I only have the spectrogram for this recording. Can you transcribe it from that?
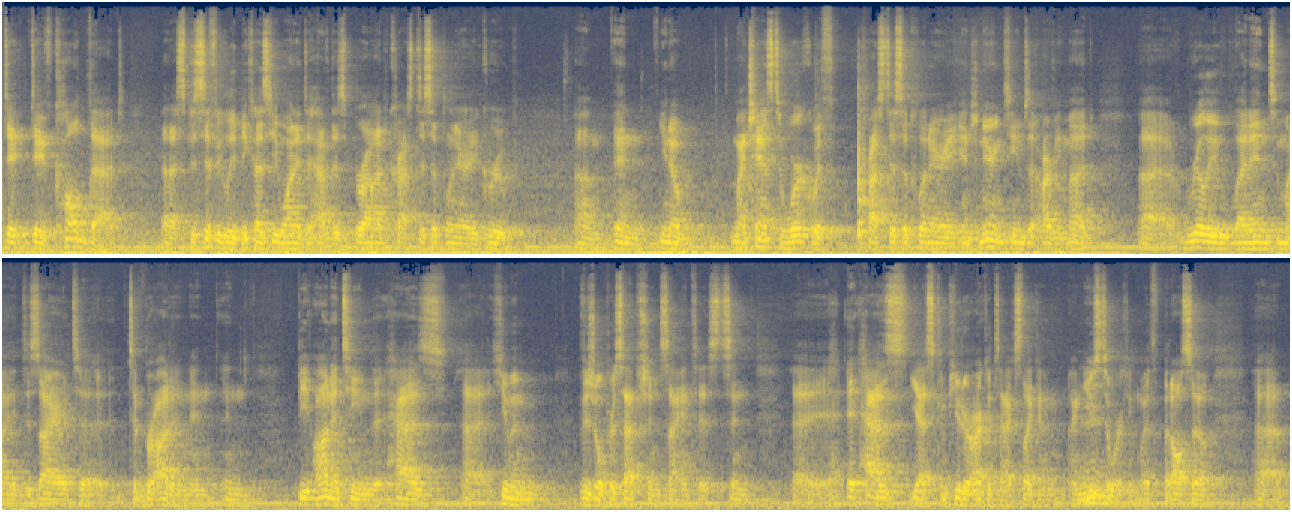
D- Dave called that uh, specifically because he wanted to have this broad cross-disciplinary group um, and you know, my chance to work with cross-disciplinary engineering teams at Harvey Mudd uh, really led into my desire to to broaden and, and be on a team that has uh, human visual perception scientists and it has yes computer architects like I'm, I'm used to working with, but also uh,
